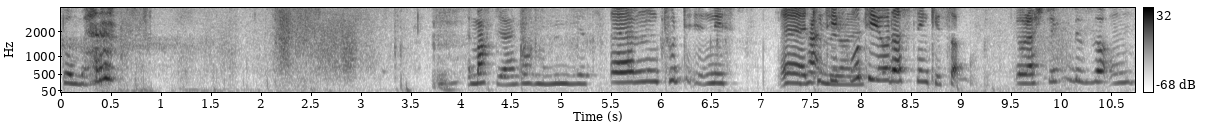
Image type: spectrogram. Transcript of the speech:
Dumm. er macht dir einfach eine Mini jetzt. Ähm, Tutti, nicht, äh, Tutti Frutti oder Stinky Socken? Oder stinkende Socken.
